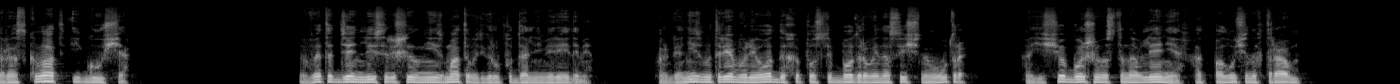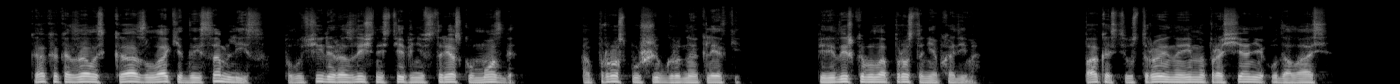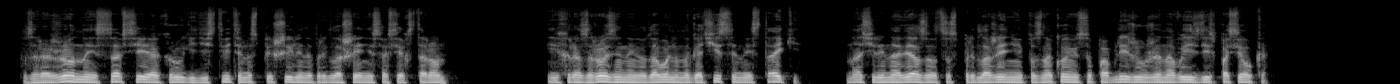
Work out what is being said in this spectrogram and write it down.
Расклад и гуща. В этот день Лис решил не изматывать группу дальними рейдами. Организмы требовали отдыха после бодрого и насыщенного утра, а еще больше восстановления от полученных травм. Как оказалось, Каз, Лаки, да и сам Лис получили различной степени встряску мозга, опрос ушиб грудной клетки. Передышка была просто необходима. Пакость, устроенная им на прощание, удалась. Зараженные со всей округи действительно спешили на приглашение со всех сторон. Их разрозненные, но довольно многочисленные стайки начали навязываться с предложениями познакомиться поближе уже на выезде из поселка.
